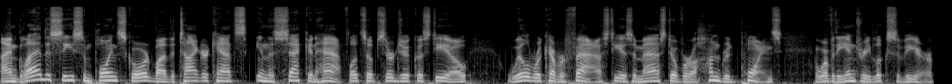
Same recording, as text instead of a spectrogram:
I'm glad to see some points scored by the Tiger Cats in the second half. Let's hope Sergio Castillo will recover fast. He has amassed over 100 points. However, the injury looks severe.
